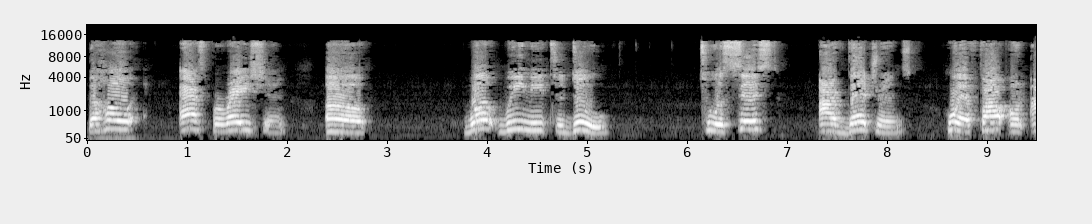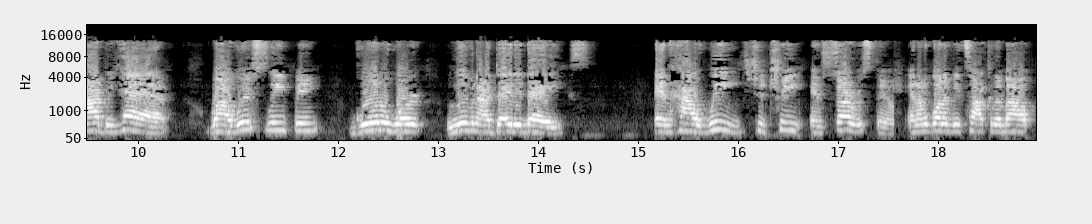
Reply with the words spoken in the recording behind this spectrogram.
the whole aspiration of what we need to do to assist our veterans who have fought on our behalf while we're sleeping, going to work, living our day to days, and how we should treat and service them. And I'm going to be talking about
